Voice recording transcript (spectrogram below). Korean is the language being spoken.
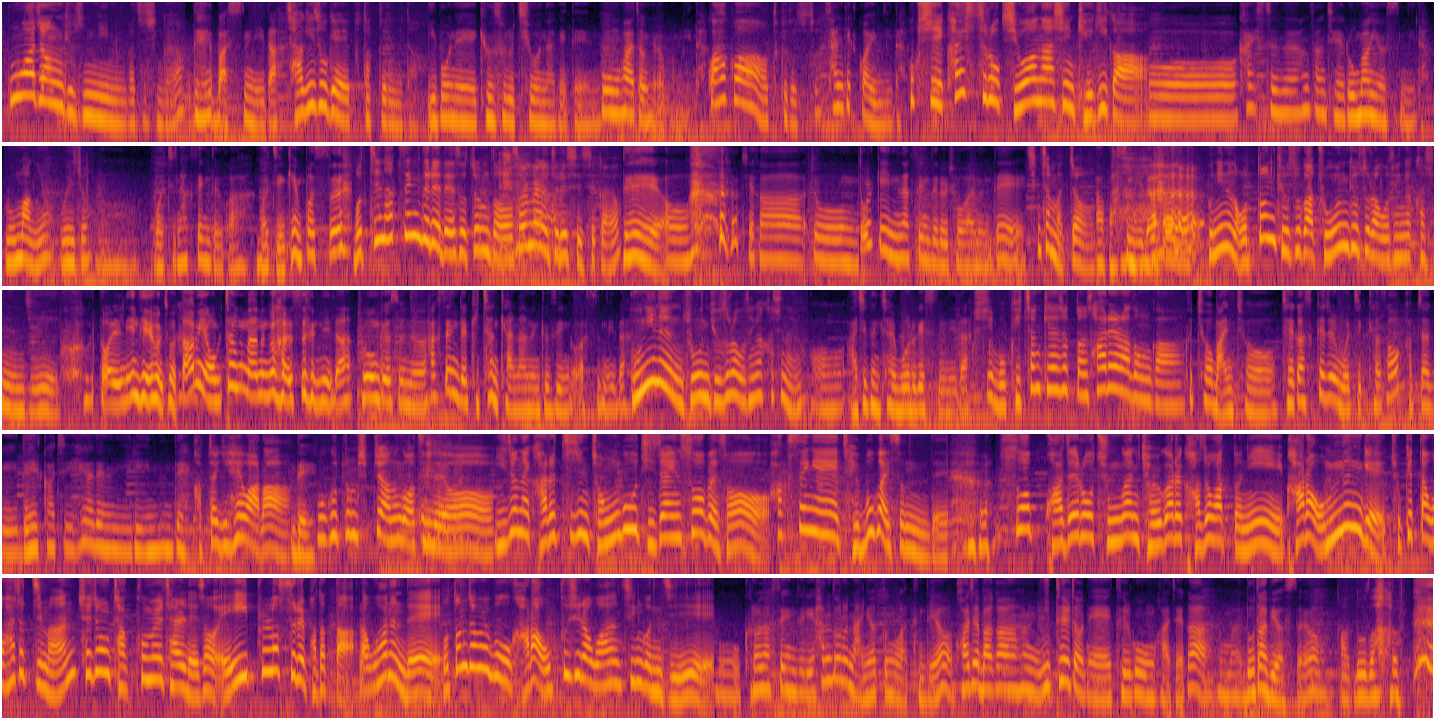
홍화정 교수님 맞으신가요? 네, 맞습니다. 자기소개 부탁드립니다. 이번에 교수로 지원하게 된 홍화정이라고 합니다. 과가 어떻게 되시죠? 산디과입니다. 혹시 카이스트로 지원하신 계기가 어, 카이스트는 항상 제 로망이었습니다. 로망이요? 왜죠? 어, 멋진 학생들과 멋진 캠퍼스. 멋진 학생들에 대해서 좀 더 설명을 드릴 수 있을까요? 네, 어, 제가 좀 똘끼 있는 학생들을 좋아하는데 칭찬 맞죠? 아, 맞습니다. 네. 본인은 어떤 교수가 좋은 교수라고 생각하시는지 떨리네요. 저 땀이 엄청 나는 것 같습니다. 좋은 교수는 학생들 귀찮게 안 하는 교수인 것 같습니다. 본인은 좋은 교수라고 생각하시나요? 어, 아직은 잘 모르겠습니다. 혹시 뭐 귀찮게 하셨던 사례라던가 그쵸, 많죠. 제가 스케줄 못 지켜서 갑자기 내일까지 해야 되는 일이 있는데 갑자기 해와라. 네. 뭐 그거 좀 쉽지 않은 것 같은데요. 이전에 가르치신 정보 디자인 수업에서 학생의 제보가 있었는데 수업 과제로 중간 결과를 가져갔더니 갈아엎는 게 좋겠다고 하셨지만 최종 작품을 잘 내서 A 플러스를 받았다라고 하는데 어떤 점을 보고 갈아엎으시라고 하신 건지 뭐 그런 학생들이 한둘은 아니었던 것 같은데요. 과제 마감 한 이틀 전에 들고 온 과제가 정말 노답이었어요. 아 노답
